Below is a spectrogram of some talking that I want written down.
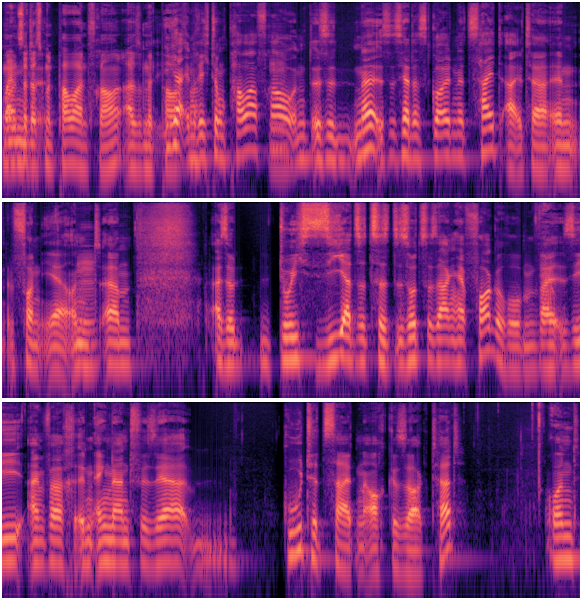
Meinst und, du das mit Power und Frauen? Also mit Power? ja, in Richtung Powerfrau und es, ist, ne, es ist ja das goldene Zeitalter in, von ihr und ähm, also durch sie ja sozu- sozusagen hervorgehoben, weil sie einfach in England für sehr gute Zeiten auch gesorgt hat. Und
